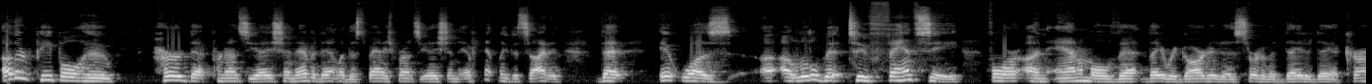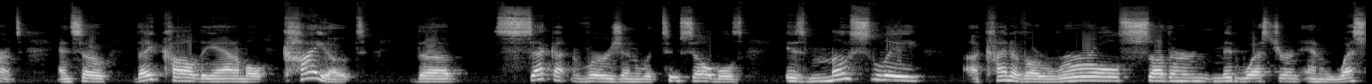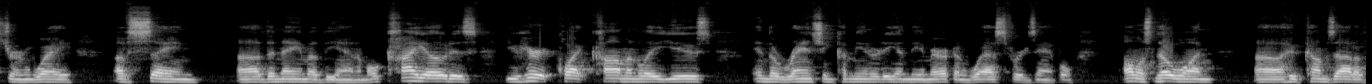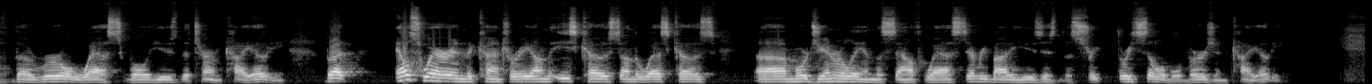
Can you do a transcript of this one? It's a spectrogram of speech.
Other people who heard that pronunciation, evidently the Spanish pronunciation, evidently decided that it was a, a little bit too fancy for an animal that they regarded as sort of a day to day occurrence. And so they called the animal coyote. The second version with two syllables is mostly a kind of a rural, southern, midwestern, and western way of saying uh, the name of the animal. Coyote is, you hear it quite commonly used in the ranching community in the American West, for example. Almost no one uh, who comes out of the rural West will use the term coyote. But elsewhere in the country, on the East Coast, on the West Coast, uh, more generally in the Southwest, everybody uses the three syllable version, coyote.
